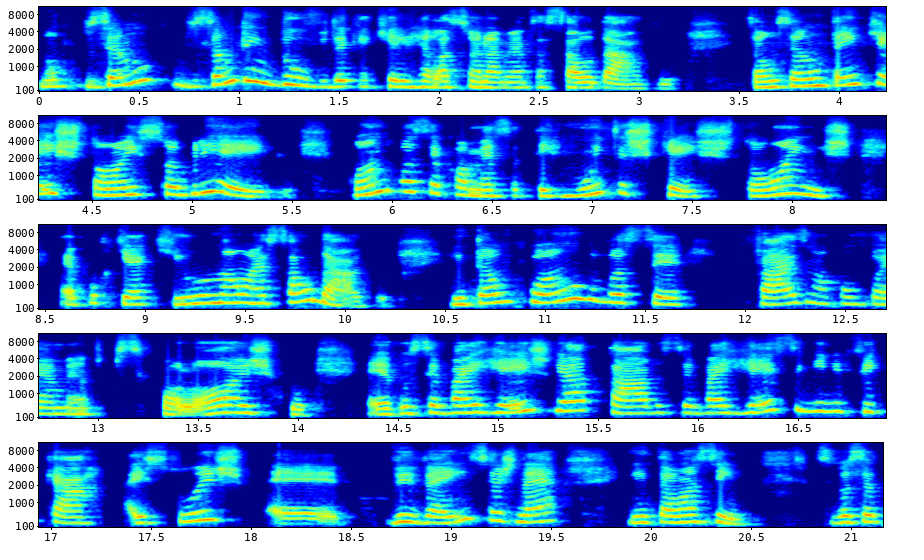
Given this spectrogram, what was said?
não, você, não, você não tem dúvida que aquele relacionamento é saudável. Então, você não tem questões sobre ele. Quando você começa a ter muitas questões, é porque aquilo não é saudável. Então, quando você faz um acompanhamento psicológico, é, você vai resgatar, você vai ressignificar as suas é, vivências, né? Então, assim, se você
